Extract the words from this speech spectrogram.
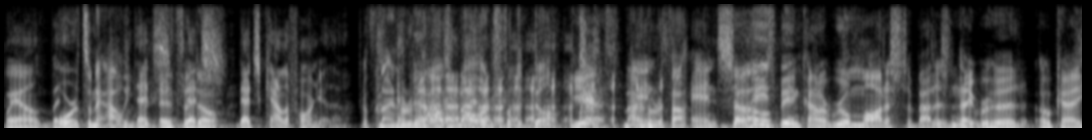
Well, but or it's an alleyway. that's It's a that's, dump. that's California though. It's nine hundred thousand dollars for the dump. Yes. Nine hundred thousand. And So so, he's being kind of real modest about his neighborhood, okay?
